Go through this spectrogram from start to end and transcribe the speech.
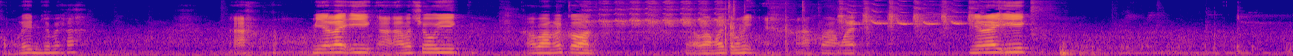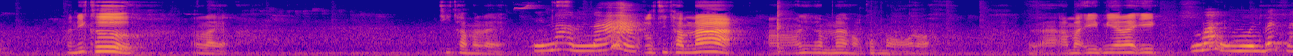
ของเล่นใช่ไหมคะ อะ มีอะไรอีก อะเอามาโชว์อีก เอาวางไว้ก่อนเอาวางไว้ตรงนี้ อะวางไว้ มีอะไรอีก อันนี้คืออะไรอะ ที่ทำอะไรอะสีน้ำหน้าเออที่ทำหน้า อ๋อ ที่ทำหน้าของคุณหมอเหรอ เอออะเอามาอีก มีอะไรอีก ไม่หมุนไปไหน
